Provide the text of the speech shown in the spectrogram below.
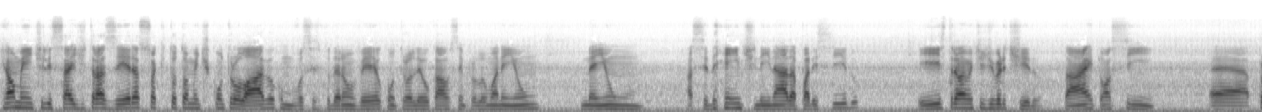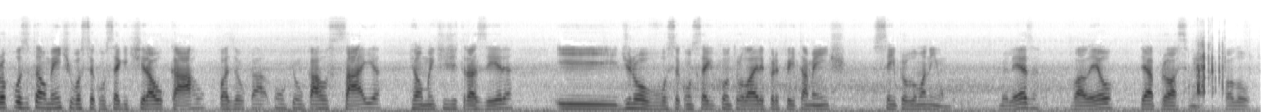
realmente ele sai de traseira, só que totalmente controlável, como vocês puderam ver, eu controlei o carro sem problema nenhum, nenhum acidente, nem nada parecido, e extremamente divertido, tá? Então assim, é, propositalmente você consegue tirar o carro, fazer o carro, com que um carro saia realmente de traseira e de novo você consegue controlar ele perfeitamente sem problema nenhum. Beleza? Valeu, até a próxima. Falou.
